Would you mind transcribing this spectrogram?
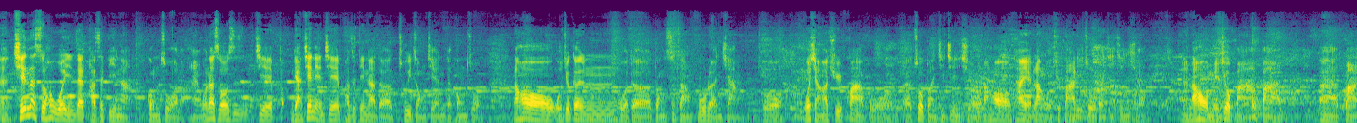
嗯，其实那时候我已经在帕斯蒂纳工作了。哎，我那时候是接两千年接帕斯蒂纳的厨艺总监的工作，然后我就跟我的董事长夫人讲说，我想要去法国呃做短期进修，然后他也让我去巴黎做短期进修。嗯，然后我们就把把呃把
